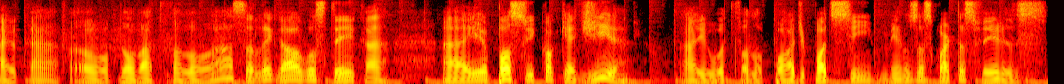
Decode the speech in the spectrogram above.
Aí o cara, o novato falou: Nossa, legal, gostei, cara. Aí eu posso ir qualquer dia? Aí o outro falou: Pode, pode sim, menos as quartas-feiras.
